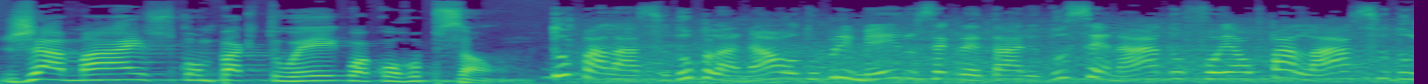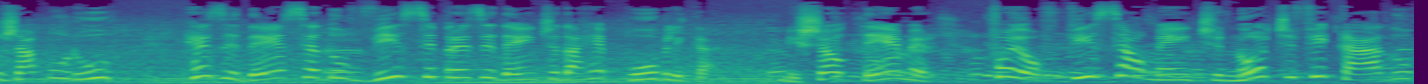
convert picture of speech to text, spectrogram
Jamais compactuei com a corrupção. Do Palácio do Planalto, o primeiro secretário do Senado foi ao Palácio do Jaburu, residência do vice-presidente da República. Michel Temer foi oficialmente notificado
